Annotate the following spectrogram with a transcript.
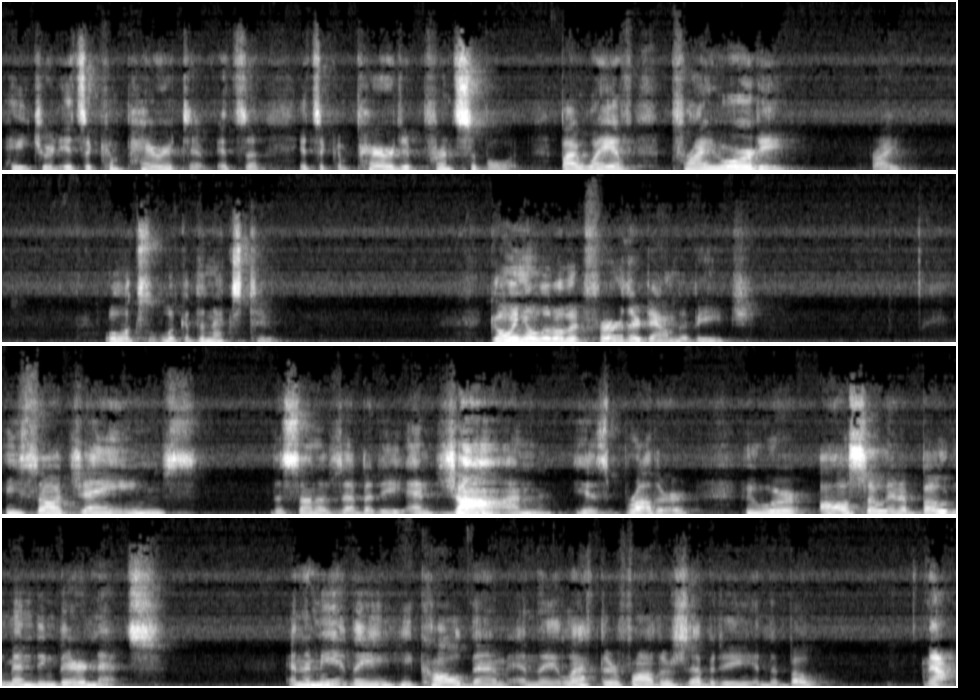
hatred. It's a comparative. It's a it's a comparative principle by way of priority, right? Well, look, look at the next two. Going a little bit further down the beach, he saw James, the son of Zebedee, and John, his brother, who were also in a boat mending their nets. And immediately he called them, and they left their father Zebedee in the boat. Now,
